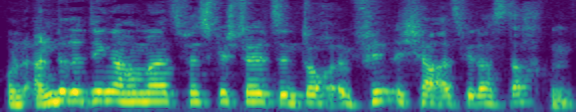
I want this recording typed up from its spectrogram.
Und andere Dinge haben wir jetzt festgestellt, sind doch empfindlicher, als wir das dachten.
